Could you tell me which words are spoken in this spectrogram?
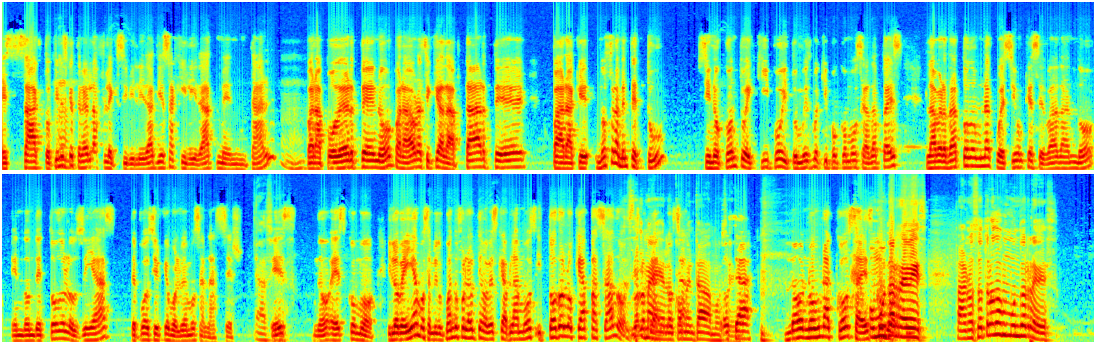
Exacto, tienes -huh. que tener la flexibilidad y esa agilidad mental uh -huh. para poderte, ¿no? Para ahora sí que adaptarte, para que no solamente tú, sino con tu equipo y tu mismo equipo, cómo se adapta. Es, la verdad, toda una cuestión que se va dando en donde todos los días te puedo decir que volvemos a nacer. Así es, es, ¿no? Es como, y lo veíamos, amigo, ¿cuándo fue la última vez que hablamos? Y todo lo que ha pasado. Sí, no lo, que, lo o sea, comentábamos. O sea, no, no una cosa, es un como, mundo al revés. Para nosotros es un mundo al revés.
